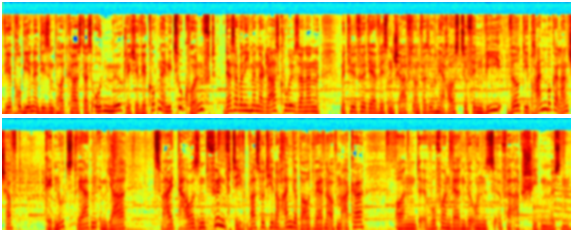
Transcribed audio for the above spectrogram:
Wir probieren in diesem Podcast das Unmögliche. Wir gucken in die Zukunft, das aber nicht mit einer Glaskugel, sondern mit Hilfe der Wissenschaft und versuchen herauszufinden, wie wird die Brandenburger Landschaft genutzt werden im Jahr 2050. Was wird hier noch angebaut werden auf dem Acker und wovon werden wir uns verabschieden müssen?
